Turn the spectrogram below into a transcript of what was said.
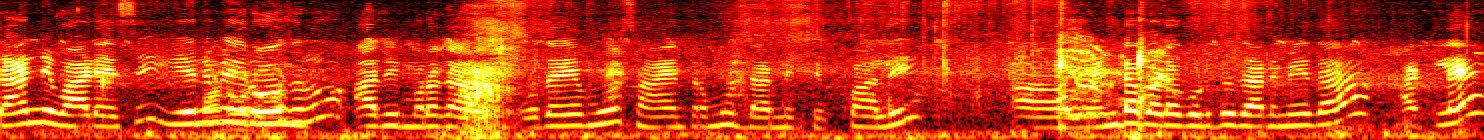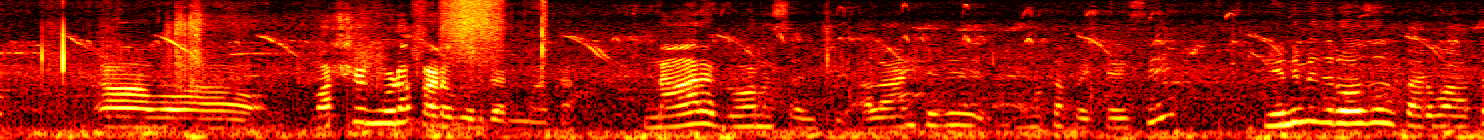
దాన్ని వాడేసి ఎనిమిది రోజులు అది మురగాలి. ఉదయము సాయంత్రము దాన్ని తిప్పాలి. ఆ, ఎండ పడకూడదు దాని మీద. అట్లే వర్షం కూడా పడకూడదు అనమాట నార గోన సంచి అలాంటిది మూత పెట్టేసి ఎనిమిది రోజుల తర్వాత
